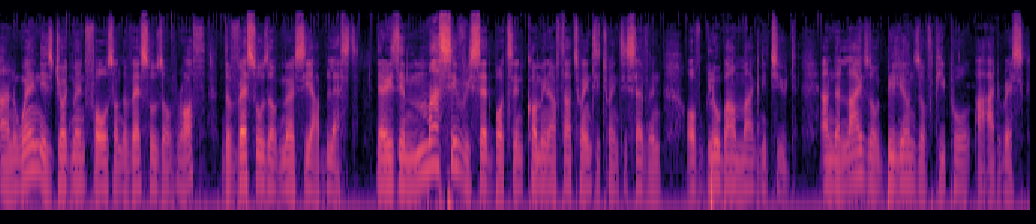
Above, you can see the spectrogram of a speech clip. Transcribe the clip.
and when his judgment falls on the vessels of wrath, the vessels of mercy are blessed. There is a massive reset button coming after 2027 of global magnitude, and the lives of billions of people are at risk.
